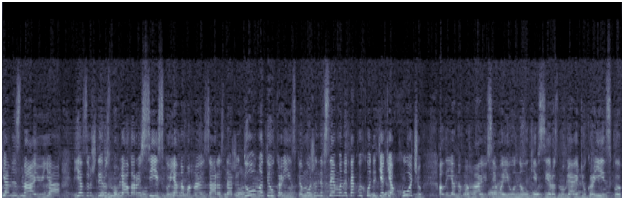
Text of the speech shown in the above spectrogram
я не знаю. Я, я завжди розмовляла російською. Я намагаюся зараз навіть думати українською. Може, не все в мене так виходить, як я хочу, але я намагаюся, і мої онуки всі розмовляють українською.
